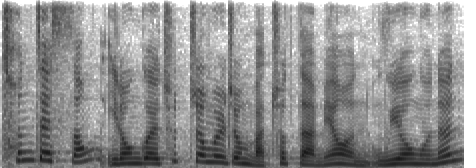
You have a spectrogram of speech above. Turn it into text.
천재성 이런 거에 초점을 좀 맞췄다면 우영우는 어,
